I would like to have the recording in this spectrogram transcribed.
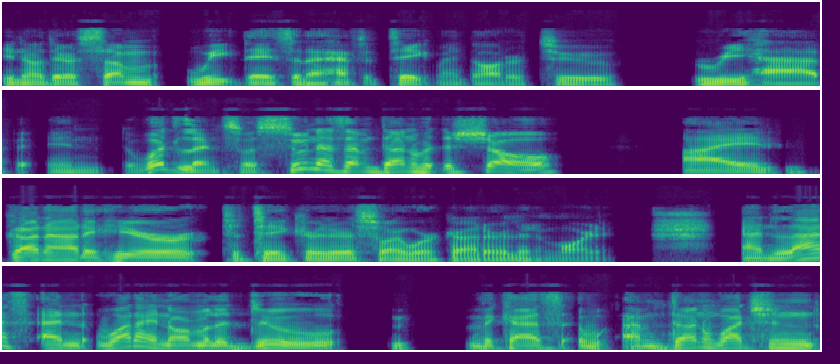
you know, there are some weekdays that I have to take my daughter to rehab in the woodlands. So as soon as I'm done with the show, I got out of here to take her there. So I work out early in the morning. And last, and what I normally do, because I'm done watching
